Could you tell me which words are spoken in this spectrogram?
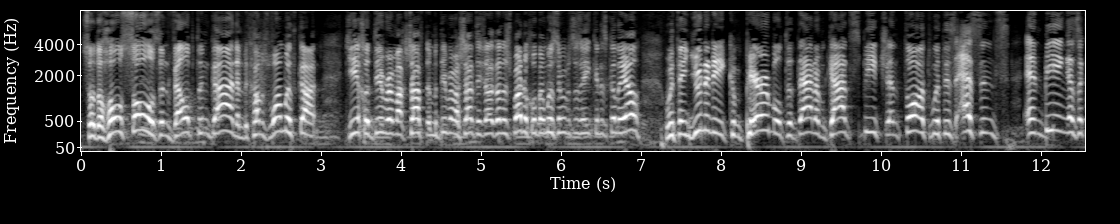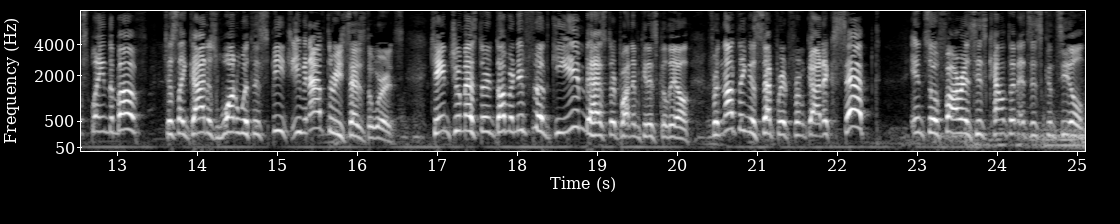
so the whole soul is enveloped in God and becomes one with God. With a unity comparable to that of God's speech and thought with his essence and being as explained above. Just like God is one with his speech, even after he says the words. For nothing is separate from God except insofar as his countenance is concealed.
